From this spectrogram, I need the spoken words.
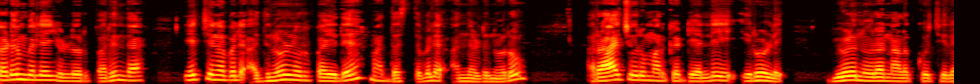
ಕಡಿಮೆ ಬೆಲೆ ಏಳ್ನೂರು ರೂಪಾಯಿಂದ ಹೆಚ್ಚಿನ ಬೆಲೆ ಹದಿನೇಳು ರೂಪಾಯಿ ಇದೆ. ಮಧ್ಯಸ್ಥ ಬೆಲೆ ಹನ್ನೆರಡು ನೂರು ರಾಯಚೂರು ಮಾರುಕಟ್ಟೆಯಲ್ಲಿ ಈರುಳ್ಳಿ ಏಳುನೂರ ನಾಲ್ಕು ಚೀಲ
